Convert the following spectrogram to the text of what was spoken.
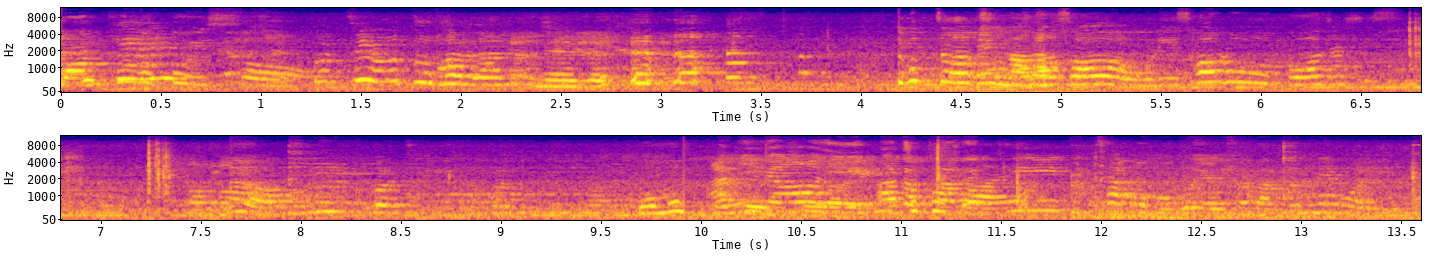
왕키가 또 있어. 꽃집부터 달라는 애들. 이것저것 나눠서 우리 서로 도와줄 수 있어. 너무 아니면 얘가 밤에. 케이크 사고 먹고 해서 막 끝내버리지.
